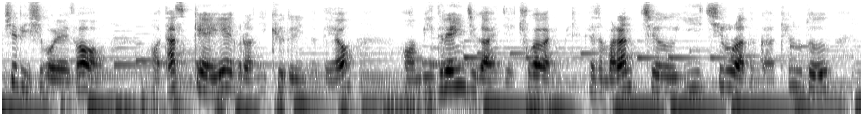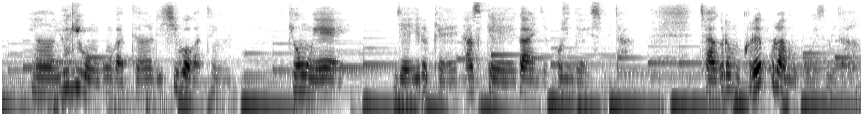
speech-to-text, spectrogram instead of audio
1725에서 어, 다섯 개의 그런 EQ들이 있는데요. 어, midrange가 이제 추가가 됩니다. 그래서 마란츠 275라든가 켄우드 6200 같은 리시버 같은 경우에 이제 이렇게 다섯 개가 이제 포진되어 있습니다. 자, 그럼 그래프를 한번 보겠습니다.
